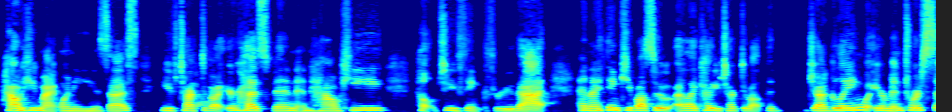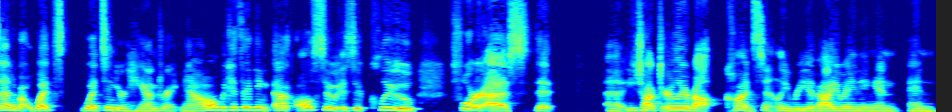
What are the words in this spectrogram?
how he might want to use us. You've talked yeah. about your husband and how he helped you think through that. And I think you've also I like how you talked about the juggling what your mentor said about what's what's in your hand right now because I think that also is a clue for us that uh, you talked earlier about constantly reevaluating and and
